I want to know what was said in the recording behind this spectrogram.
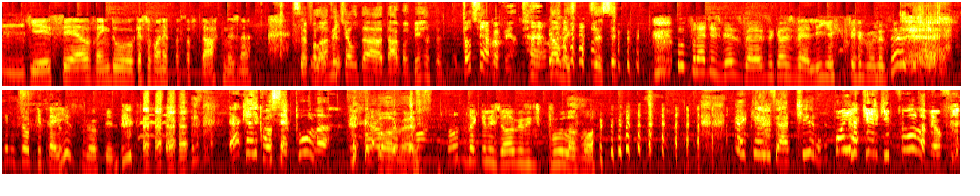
Hum. Que esse é, vem do Castlevania Quest of Darkness, né? Você O falou Lament que... é o da, da água benta? Todos têm água benta. Não, mas cê- cê- O Fred às vezes parece aquelas velhinhas que perguntam assim, ah, aquele jogo que tem isso, meu filho? É aquele que você pula? Pô, velho. Todos aqueles jogos a gente pula, vó. É aquele que você atira. Põe aquele que pula, meu filho.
